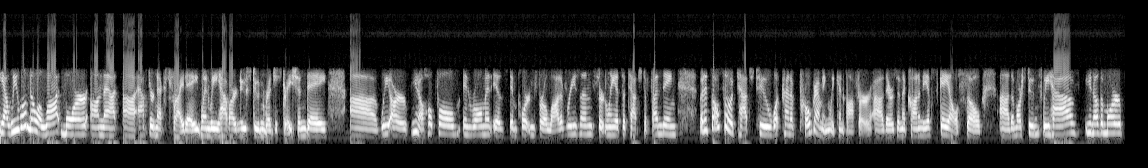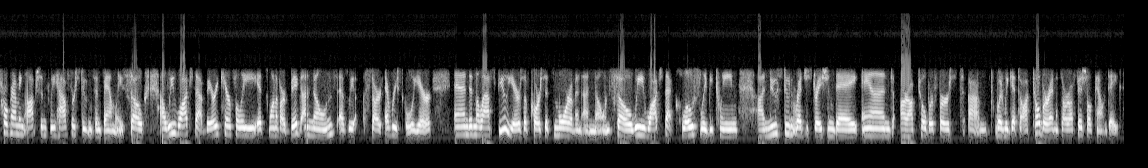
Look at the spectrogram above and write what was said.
Yeah, we will know a lot more on that uh, after next Friday when we have our new student registration day. Uh, we are, you know, hopeful enrollment is important for a lot of reasons. Certainly, it's attached to funding, but it's also attached to what kind of programming we can offer. Uh, there's an economy of scale, so uh, the more students we have, you know, the more programming options we have for students and families. So uh, we watch that very carefully. It's one of our big unknowns as we start every school year. And in the last few years, of course, it's more of an unknown. So we watch that closely between uh, new student registration day and our October 1st um, when we get to October and it's our official count date.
